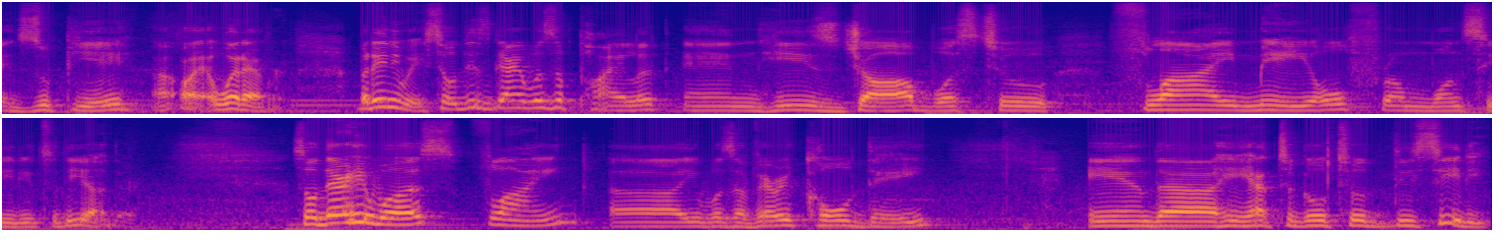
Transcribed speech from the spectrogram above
Exupier, uh, whatever. But anyway, so this guy was a pilot and his job was to fly mail from one city to the other. So there he was flying. Uh, it was a very cold day and uh, he had to go to the city.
